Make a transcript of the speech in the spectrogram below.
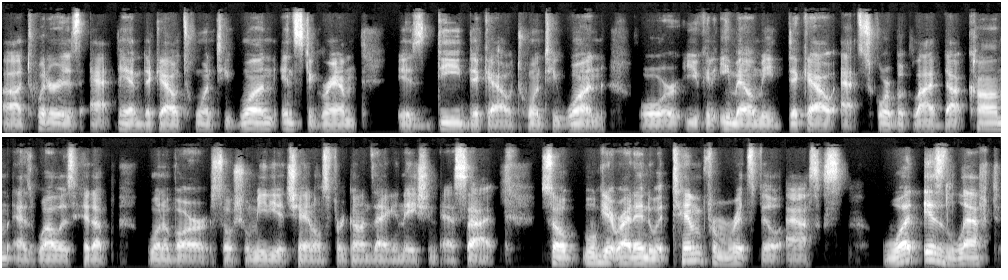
Uh, Twitter is at Dan Dickau21. Instagram is ddickau21. Or you can email me dickau at scorebooklive.com as well as hit up one of our social media channels for Gonzaga Nation SI. So we'll get right into it. Tim from Ritzville asks, what is left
